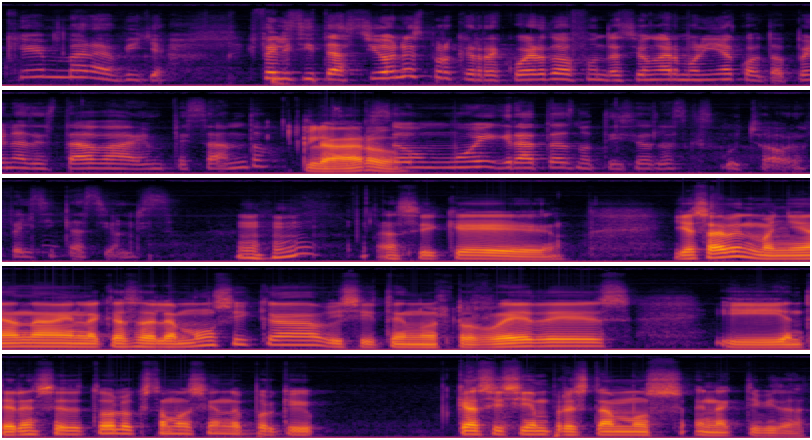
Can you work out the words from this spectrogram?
Qué maravilla. Felicitaciones porque recuerdo a Fundación Armonía cuando apenas estaba empezando. Claro. Son muy gratas noticias las que escucho ahora. Felicitaciones. Así que ya saben, mañana en la Casa de la Música, visiten nuestras redes y entérense de todo lo que estamos haciendo porque casi siempre estamos en actividad.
